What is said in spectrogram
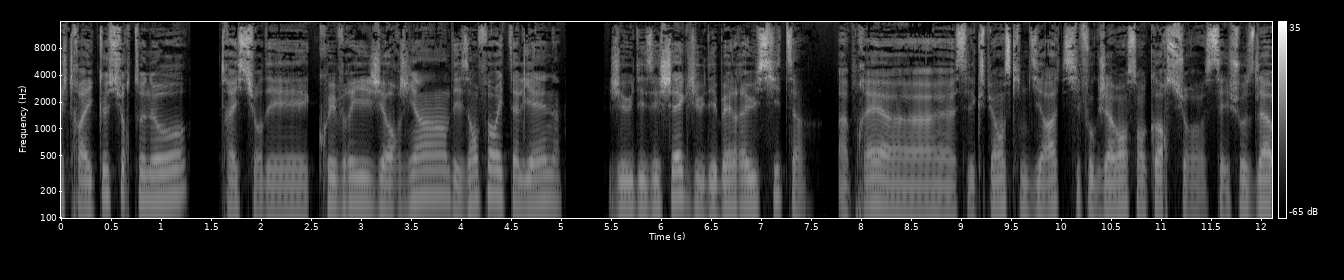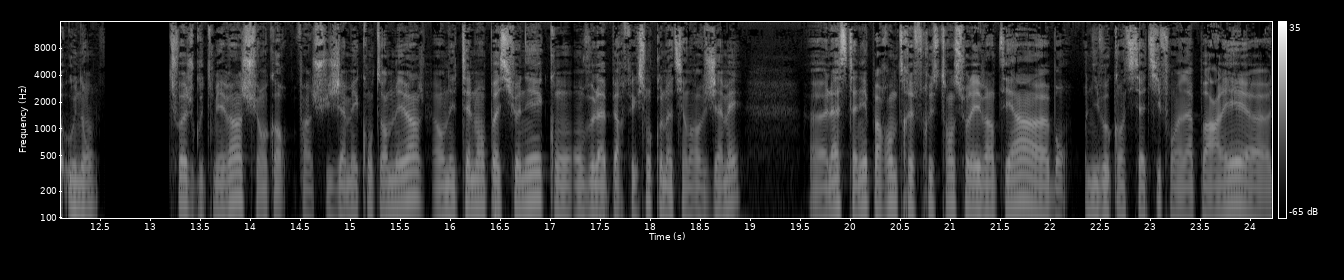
Et Je travaille que sur tonneau. Je travaille sur des cuivreries géorgiens, des amphores italiennes. J'ai eu des échecs, j'ai eu des belles réussites. Après, euh, c'est l'expérience qui me dira s'il faut que j'avance encore sur ces choses-là ou non. Tu vois, je goûte mes vins, je suis encore, enfin, je suis jamais content de mes vins. On est tellement passionné qu'on veut la perfection qu'on n'atteindra jamais. Euh, là, cette année, par contre, très frustrant sur les 21. Euh, bon, au niveau quantitatif, on en a parlé, euh,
